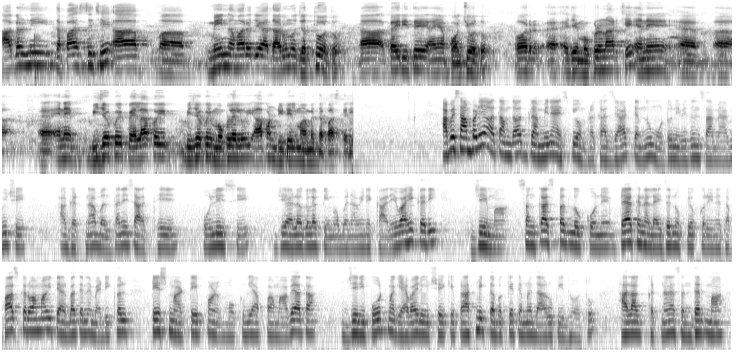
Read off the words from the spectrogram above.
આગળની તપાસ જે છે, આ મેઇન અમારો જે આ દારૂનો જથ્થો હતો, આ કઈ રીતે અહીંયા પહોંચ્યો હતો ઓર જે મોકલનાર છે, એને એને બીજો કોઈ, પહેલાં કોઈ, બીજો કોઈ મોકલેલું હોય આ પણ ડિટેલમાં અમે તપાસ કરી. આપણે સાંભળ્યા હતા, અમદાવાદ ગ્રામ્યના એસપી ઓમપ્રકાશ જાટ તેમનું મોટું નિવેદન સામે આવ્યું છે. આ ઘટના બનતાની સાથે પોલીસે જે અલગ અલગ ટીમો બનાવીને કાર્યવાહી કરી જેમાં શંકાસ્પદ લોકોને બ્રેથ એનાલાઇઝરનો ઉપયોગ કરીને તપાસ કરવામાં આવી. ત્યારબાદ તેમને મેડિકલ ટેસ્ટ માટે પણ મોકલી આપવામાં આવ્યા હતા. જે રિપોર્ટમાં કહેવાય રહ્યું છે કે પ્રાથમિક તબક્કે તેમણે દારૂ પીધો હતો. હાલ આ ઘટનાના સંદર્ભમાં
